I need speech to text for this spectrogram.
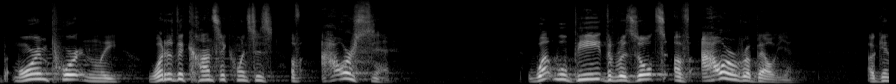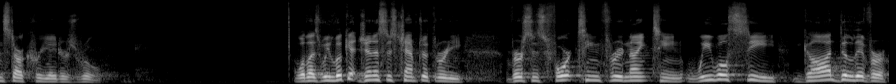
but more importantly, what are the consequences of our sin? What will be the results of our rebellion against our Creator's rule? Well, as we look at Genesis chapter 3, verses 14 through 19, we will see God deliver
